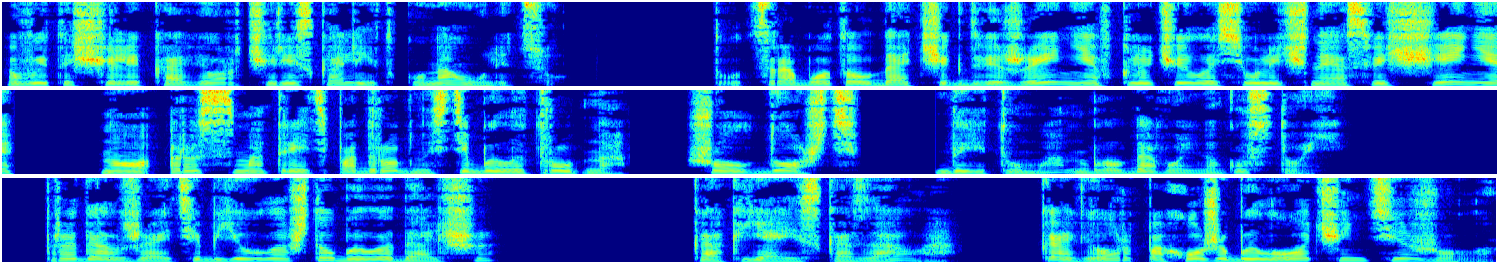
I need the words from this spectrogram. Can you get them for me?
вытащили ковер через калитку на улицу. Тут сработал датчик движения, включилось уличное освещение, но рассмотреть подробности было трудно. Шел дождь, да и туман был довольно густой. Продолжайте, Бьюла, что было дальше? Как я и сказала, ковер, похоже, был очень тяжелым,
